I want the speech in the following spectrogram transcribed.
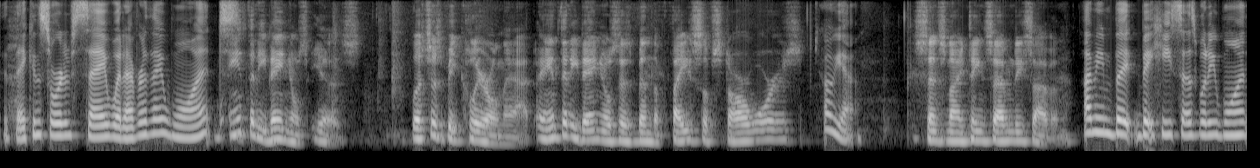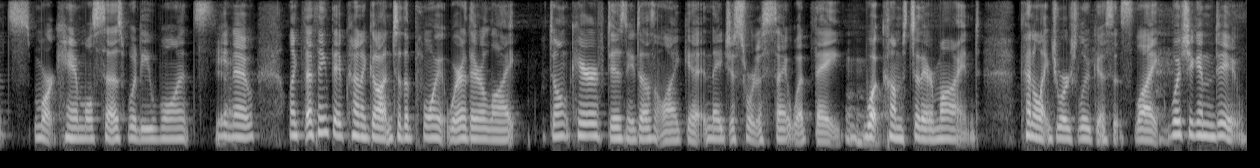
that they can sort of say whatever they want. Anthony Daniels is. Let's just be clear on that. Anthony Daniels has been the face of Star Wars Oh yeah. since 1977. I mean, but but he says what he wants. Mark Hamill says what he wants. Yeah. You know, like I think they've kind of gotten to the point where they're like, don't care if Disney doesn't like it, and they just sort of say what they mm-hmm. what comes to their mind. Kind of like George Lucas. It's like, what you gonna do?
